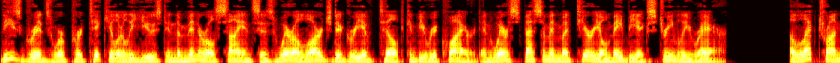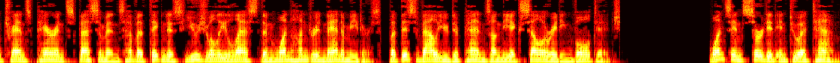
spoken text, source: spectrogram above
These grids were particularly used in the mineral sciences where a large degree of tilt can be required and where specimen material may be extremely rare. Electron transparent specimens have a thickness usually less than 100 nanometers, but this value depends on the accelerating voltage. Once inserted into a TEM,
